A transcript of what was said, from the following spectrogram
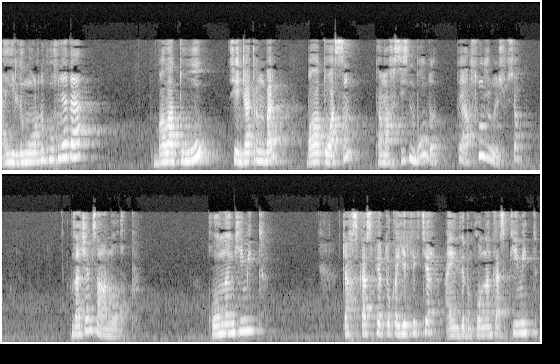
әйелдің орны кухняда бала туу сен жатырың бар бала туасың тамақ істейсің болды ты обслуживаешь все зачем саған оқып? Қолынан келмейді жақсы кәсіпкер только еркектер әйелдердің қолынан кәсіп келмейді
